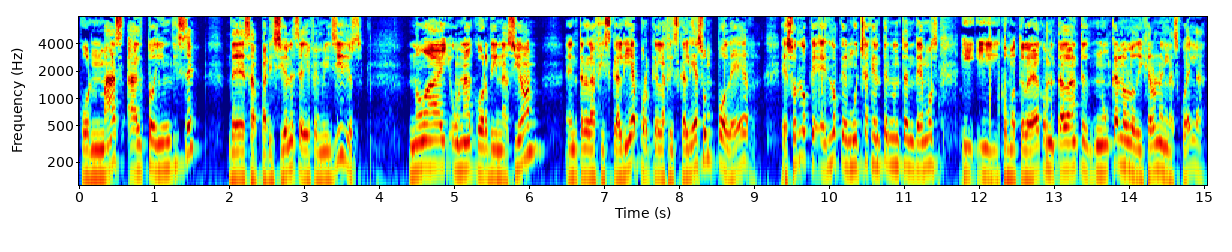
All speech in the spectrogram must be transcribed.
con más alto índice de desapariciones y de feminicidios. No hay una coordinación entre la fiscalía porque la fiscalía es un poder. Eso es lo que es lo que mucha gente no entendemos y, y como te lo había comentado antes nunca nos lo dijeron en la escuela.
